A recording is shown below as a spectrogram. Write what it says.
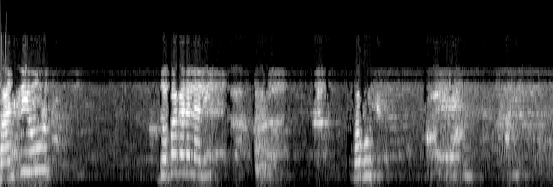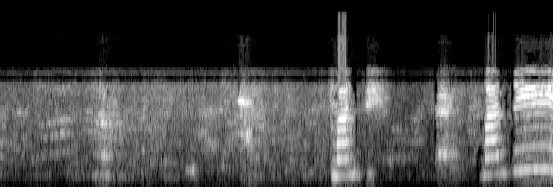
मानसी उठ. झोपा काढायला आली. मग उठ. मानसी. मानसी.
